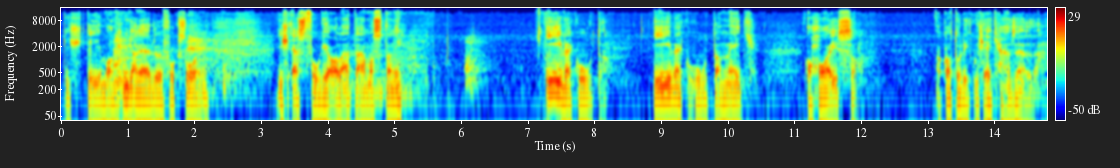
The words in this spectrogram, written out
kis téma, ami ugyanerről fog szólni, és ezt fogja alátámasztani. Évek óta, évek óta megy a hajsza a katolikus egyház ellen.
